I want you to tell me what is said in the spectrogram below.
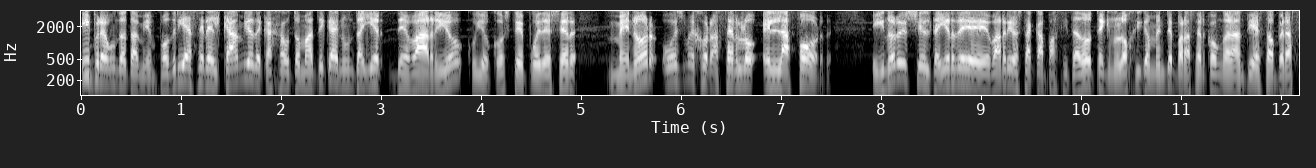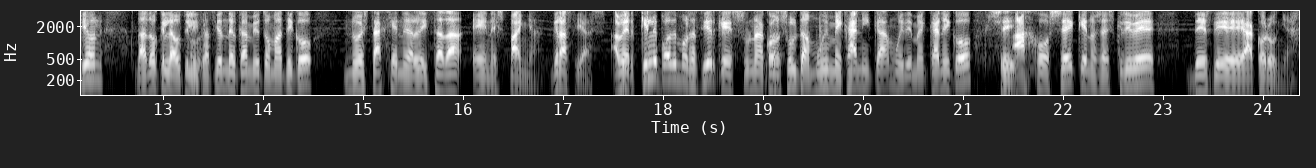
Y pregunta también, ¿podría hacer el cambio de caja automática en un taller de barrio cuyo coste puede ser menor o es mejor hacerlo en la Ford? Ignoro si el taller de barrio está capacitado tecnológicamente para hacer con garantía esta operación, dado que la utilización del cambio automático no está generalizada en España. Gracias. A ver, ¿qué le podemos decir? Que es una consulta muy mecánica, muy de mecánico, a José que nos escribe desde A Coruña.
